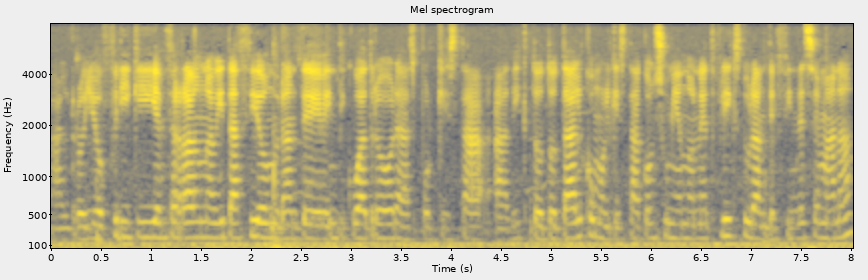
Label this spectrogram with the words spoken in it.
al rollo friki encerrado en una habitación durante 24 horas porque está adicto total, como el que está consumiendo Netflix durante el fin de semana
